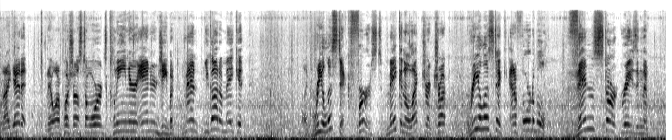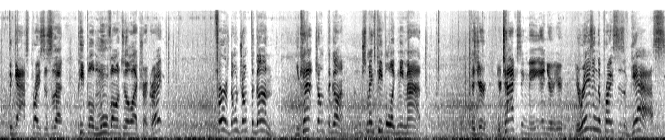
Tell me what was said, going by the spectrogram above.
And I get it. They want to push us towards cleaner energy, but man, you gotta make it like realistic first. Make an electric truck realistic and affordable. Then start raising the, the gas prices so that people move on to electric, right? First, don't jump the gun. You can't jump the gun. It just makes people like me mad. Because you're you're taxing me and you're you're you're raising the prices of gas,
